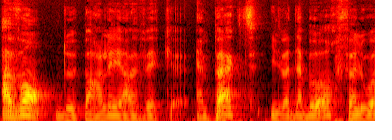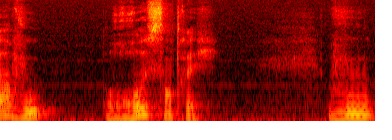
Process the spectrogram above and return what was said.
Avant de parler avec impact, il va d'abord falloir vous recentrer, vous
